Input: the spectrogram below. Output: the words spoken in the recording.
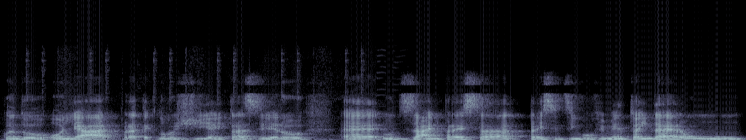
quando olhar para a tecnologia e trazer o, é, o design para esse desenvolvimento ainda era um,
